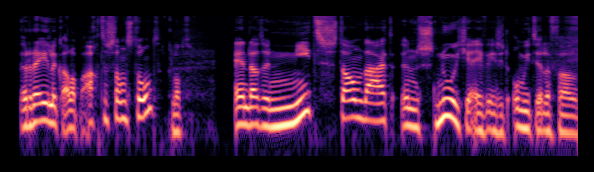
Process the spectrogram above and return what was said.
redelijk al op achterstand stond. Klopt. En dat er niet standaard een snoertje even in zit om je telefoon.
